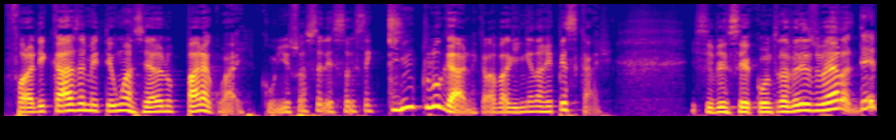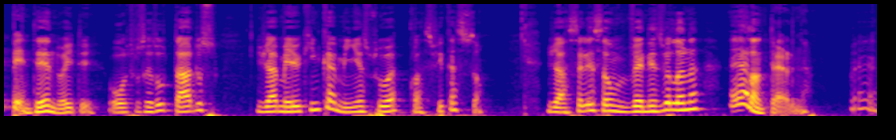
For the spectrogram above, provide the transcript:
Fora de casa, meteu 1 a 0 no Paraguai. Com isso, a seleção está em quinto lugar naquela vaguinha da repescagem. E se vencer contra a Venezuela, dependendo aí de outros resultados, já meio que encaminha sua classificação. Já a seleção venezuelana é lanterna. É.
